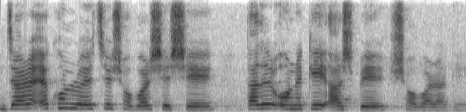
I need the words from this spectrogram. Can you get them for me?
যারা এখন রয়েছে সবার শেষে তাদের অনেকেই আসবে সবার আগে।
